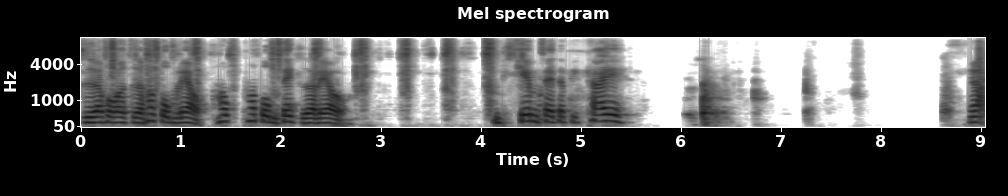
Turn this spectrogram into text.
เกลือเพราะว่าเกลือเฮาต้มแล้วเฮาเฮาต้มใส่เกลือแล้วเข้มใส่แต่พริกไทยเนี่ย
